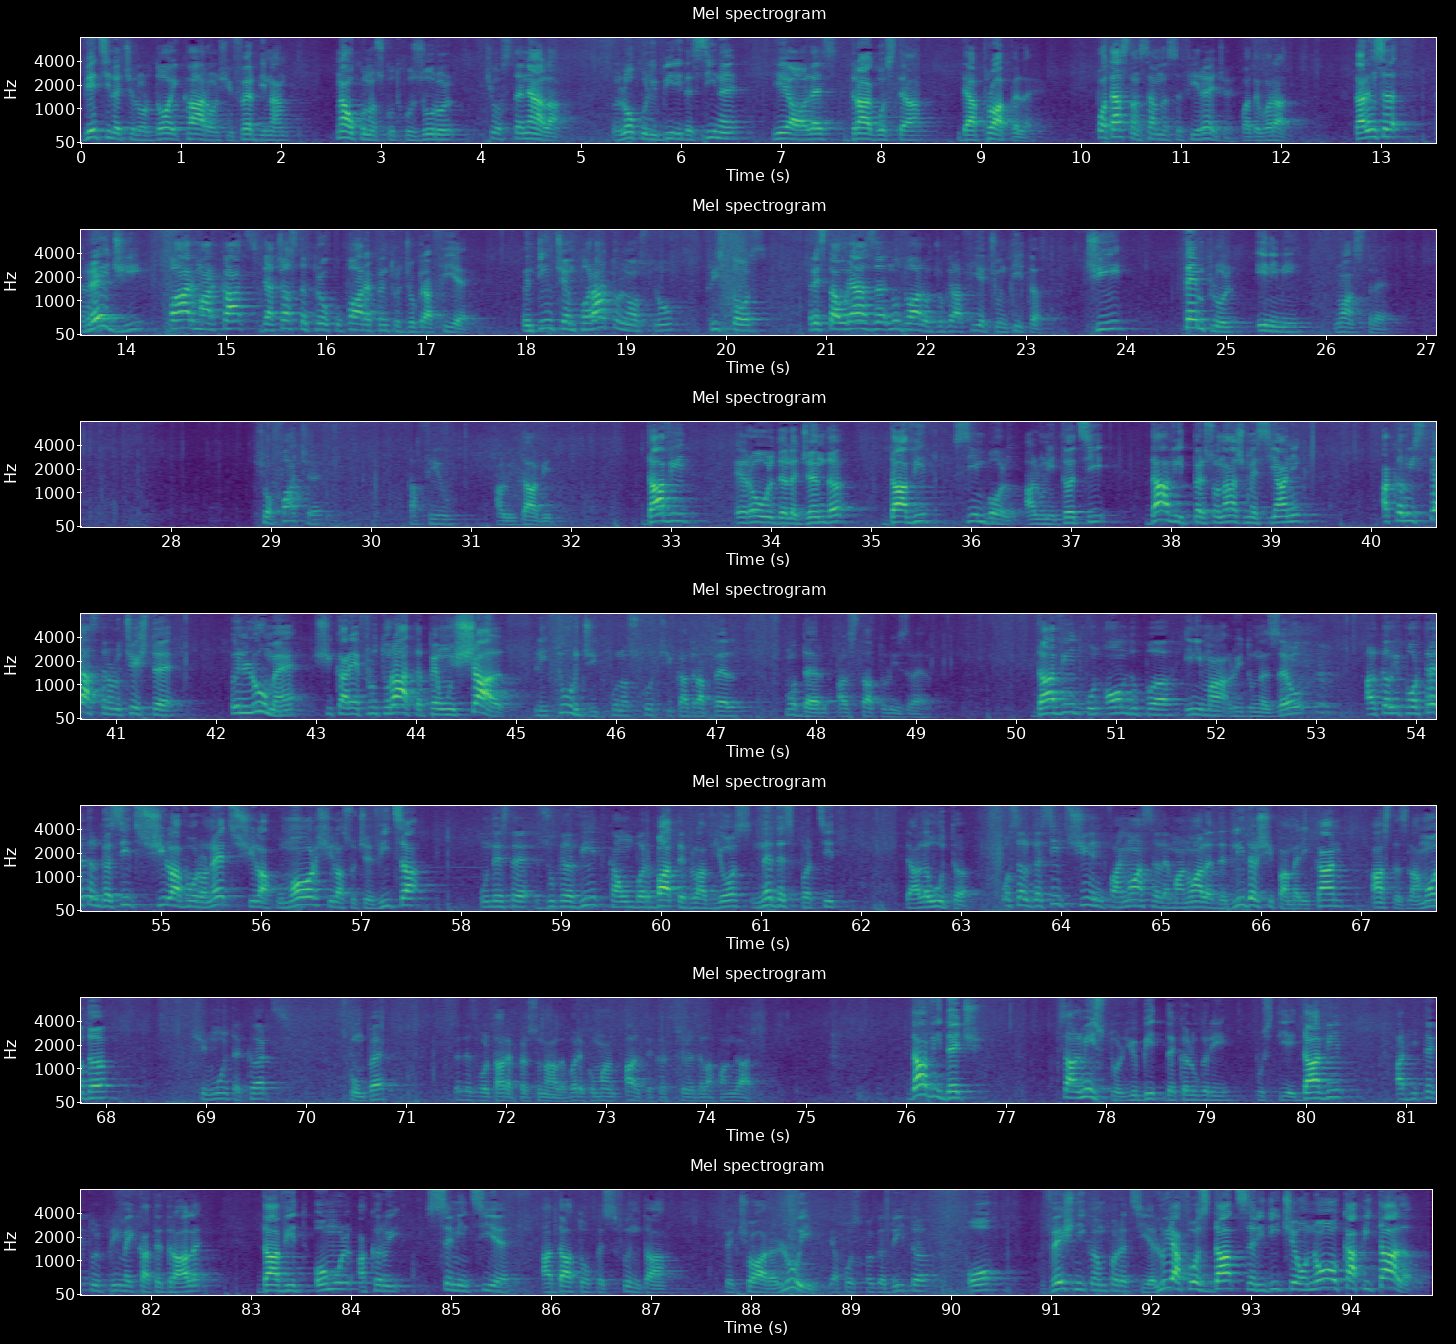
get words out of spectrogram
Viețile celor doi, Carol și Ferdinand, n-au cunoscut huzurul, ci o stăneala. În locul iubirii de sine, ei au ales dragostea de aproapele. Poate asta înseamnă să fii rege, cu adevărat. Dar însă regii par marcați de această preocupare pentru geografie. În timp ce împăratul nostru, Hristos, restaurează nu doar o geografie ciuntită, ci templul inimii noastre. Și o face ca fiu al lui David. David, eroul de legendă, David, simbol al unității, David, personaj mesianic, a cărui stea strălucește în lume și care e fluturată pe un șal liturgic cunoscut și ca drapel modern al statului Israel. David, un om după inima lui Dumnezeu, al cărui portret îl găsiți și la Voroneț, și la Humor, și la Sucevița, unde este zugrăvit ca un bărbat evlavios, nedespărțit de alăută. O să-l găsiți și în faimoasele manuale de leadership american, astăzi la modă, și în multe cărți scumpe de dezvoltare personală. Vă recomand alte cărți, cele de la Pangar. David, deci, psalmistul iubit de călugării pustiei. David, arhitectul primei catedrale. David, omul a cărui seminție a dat-o pe Sfânta Fecioară. Lui i-a fost făgăduită o veșnică împărăție. Lui a fost dat să ridice o nouă capitală.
